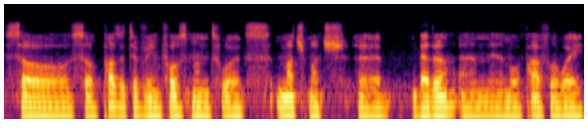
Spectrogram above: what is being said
So so positive reinforcement works much much uh, better and in a more powerful way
